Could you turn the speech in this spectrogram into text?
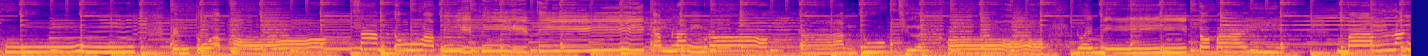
ผู้เป็นตัวพอสามตัวพี่พี่ที่กำลังรอ การทุกเชือดคอ ด้วยมีตัวใบ บานลัง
